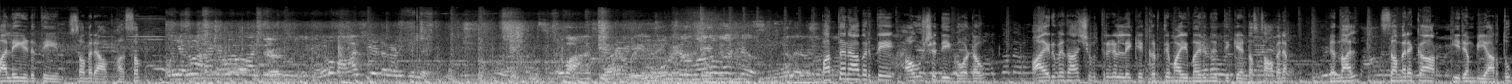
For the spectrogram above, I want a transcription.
പലയിടത്തെയും സമരാഭാസം. പത്തനാപുരത്തെ ഔഷധി ഗോഡൗൺ ആയുർവേദ ആശുപത്രികളിലേക്ക് കൃത്യമായി മരുന്നെത്തിക്കേണ്ട സ്ഥാപനം. എന്നാൽ സമരക്കാർ ഇരമ്പിയാർത്തു.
